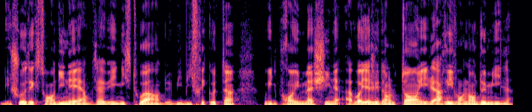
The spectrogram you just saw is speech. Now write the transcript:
des choses extraordinaires. Vous avez une histoire de Bibi Fricotin où il prend une machine à voyager dans le temps et il arrive en l'an 2000.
